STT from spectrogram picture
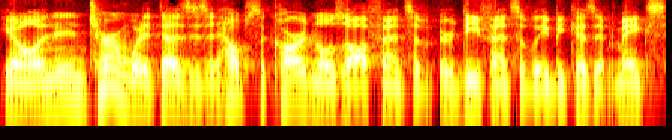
You know, and in turn, what it does is it helps the Cardinals offensive or defensively because it makes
